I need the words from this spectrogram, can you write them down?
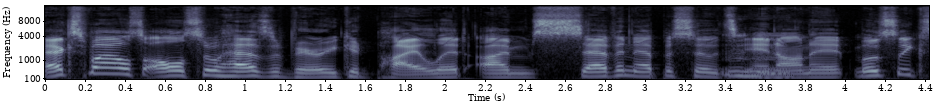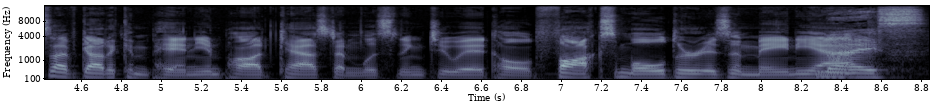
X Files also has a very good pilot. I'm seven episodes in Mm-hmm. on it, mostly because I've got a companion podcast I'm listening to it called Fox Mulder is a Maniac. Nice.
